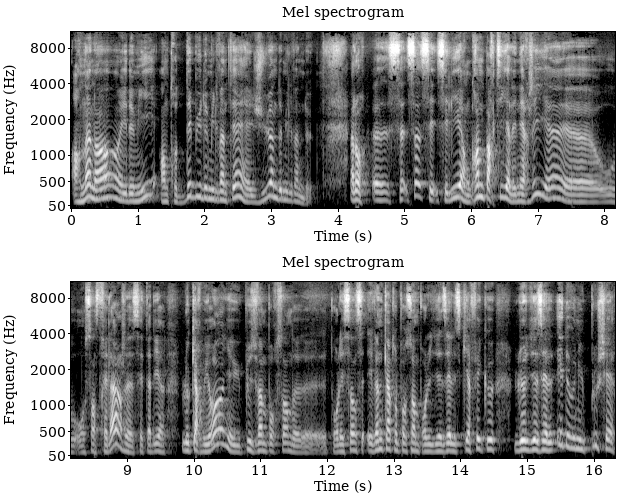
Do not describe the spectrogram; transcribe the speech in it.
en un an et demi entre début 2021 et juin 2022. Alors euh, ça, c'est lié en grande partie à l'énergie hein, euh, au, sens très large, c'est-à-dire le carburant. Il y a eu plus 20% de, pour l'essence et 24% pour le diesel, ce qui a fait que le diesel est devenu plus cher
